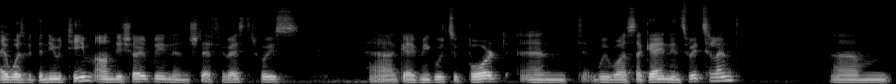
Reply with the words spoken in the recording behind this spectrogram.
I was with the new team, Andy Schäublin and Steffi Westerhuis uh, gave me good support, and we was again in Switzerland. Um,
